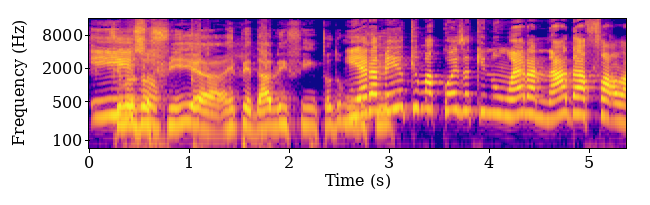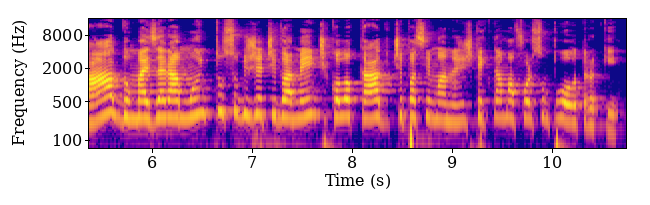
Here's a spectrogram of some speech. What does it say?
Isso. filosofia, RPW, enfim, todo mundo. E era que- meio que uma coisa que não era nada falado, mas era muito subjetivamente colocado, tipo assim, mano, a gente tem que dar uma força um pro outro aqui.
